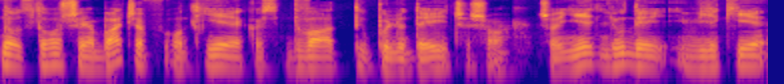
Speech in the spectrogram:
Ну, з того, що я бачив, от є якось два типи людей, чи що, що є люди, в які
